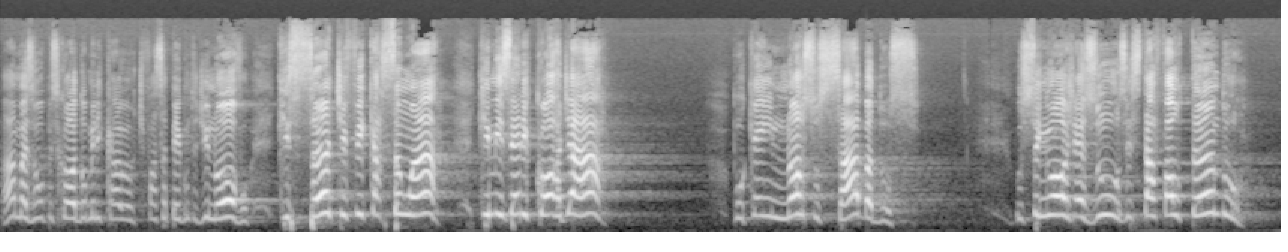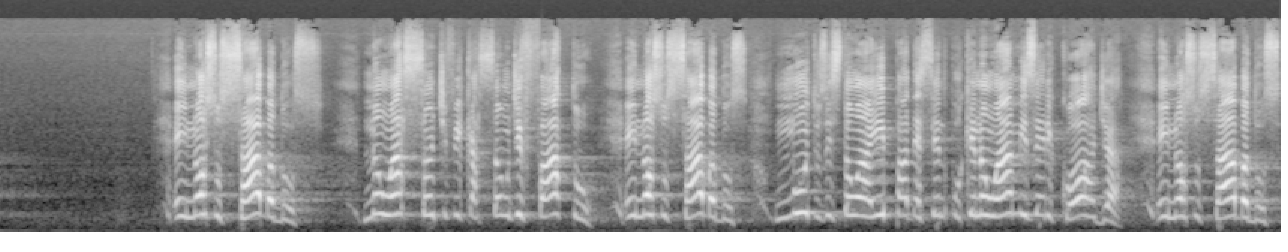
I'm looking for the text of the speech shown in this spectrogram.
Ah, mas eu vou para a escola dominical, eu te faço a pergunta de novo: que santificação há? Que misericórdia há? Porque em nossos sábados, o Senhor Jesus está faltando. Em nossos sábados, não há santificação de fato. Em nossos sábados, muitos estão aí padecendo porque não há misericórdia. Em nossos sábados,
